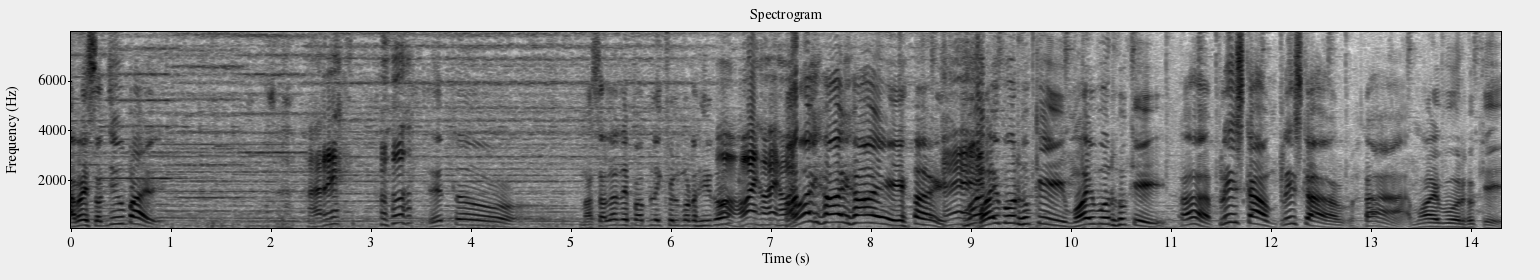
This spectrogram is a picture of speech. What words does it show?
અરે સંજીવભાઈ અરે એ તો મસાલા રિપબ્લિક ફિલ્મનો હીરો હોય હોય હોય હોય હોય હોય મોયબુર હુકી મોયબુર હુકી હા ப்ளீஸ் கம் ப்ளீஸ் கம் હા મોયબુર હુકી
